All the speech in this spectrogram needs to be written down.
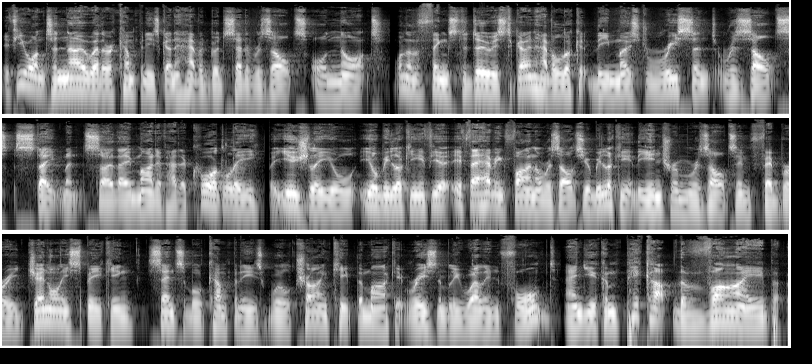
If you want to know whether a company is going to have a good set of results or not, one of the things to do is to go and have a look at the most recent results statement. So they might have had a quarterly, but usually you'll you'll be looking if you if they're having final results, you'll be looking at the interim results in February. Generally speaking, sensible companies will try and keep the market reasonably well informed and you can pick up the vibe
